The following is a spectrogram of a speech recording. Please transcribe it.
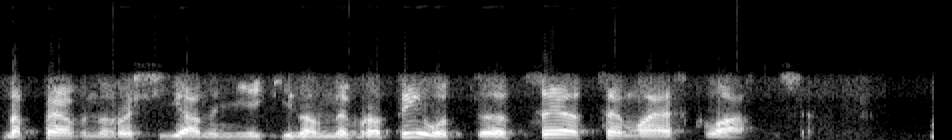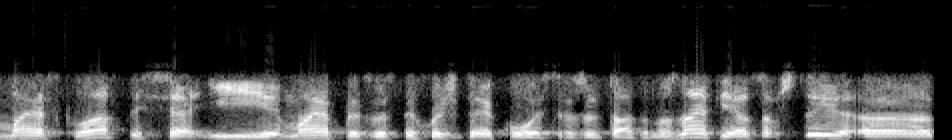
напевно, росіяни ніякі нам не брати. От це, це має скластися. Має скластися і має призвести хоч до якогось результату. Ну знаєте, я завжди е,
